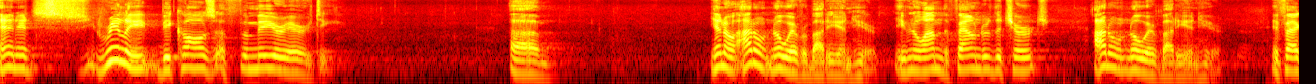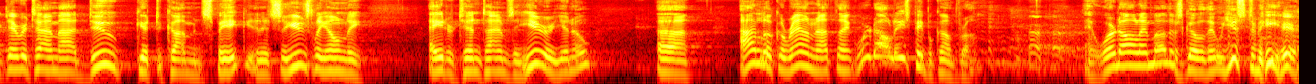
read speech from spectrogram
And it's really because of familiarity. Um, you know, I don't know everybody in here. Even though I'm the founder of the church, I don't know everybody in here. In fact, every time I do get to come and speak, and it's usually only eight or 10 times a year, you know, uh, I look around and I think, where'd all these people come from? And where'd all them others go that used to be here?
